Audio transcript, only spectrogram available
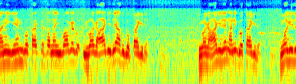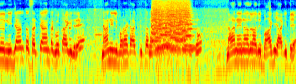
ನನಗೇನು ಗೊತ್ತಾಗ್ತದೆ ಅಣ್ಣ ಇವಾಗ ಇವಾಗ ಆಗಿದೆ ಅದು ಗೊತ್ತಾಗಿದೆ. ಇವಾಗ ಆಗಿದೆ ನನಗೆ ಗೊತ್ತಾಗಿದೆ. ಇವಾಗ ಇದು ನಿಜ ಅಂತ ಸತ್ಯ ಅಂತ ಗೊತ್ತಾಗಿದ್ರೆ ನಾನು ಇಲ್ಲಿ ಬರಕ್ ಆಗ್ತಿತ್ತ ನಾನೇನಾದ್ರೂ ಅದು ಭಾಗಿಯಾಗಿದ್ರೆ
